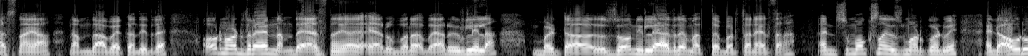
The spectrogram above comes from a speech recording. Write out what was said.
ಆಸ್ನಾಯ ನಮ್ದು ಆಗ್ಬೇಕಂದಿದ್ರೆ. ಅವ್ರು ನೋಡಿದ್ರೆ ನಮ್ಮದೇ ಆಸ್ನಾಯ ಯಾರು ಬರ, ಯಾರು ಇರಲಿಲ್ಲ. ಬಟ್ ಝೋನ್ ಇಲ್ಲೇ ಆದರೆ ಮತ್ತೆ ಬರ್ತಾನೆ ಇರ್ತಾರೆ. ಆ್ಯಂಡ್ ಸ್ಮೋಕ್ಸ್ನ ಯೂಸ್ ಮಾಡ್ಕೊಂಡ್ವಿ. ಆ್ಯಂಡ್ ಅವರು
